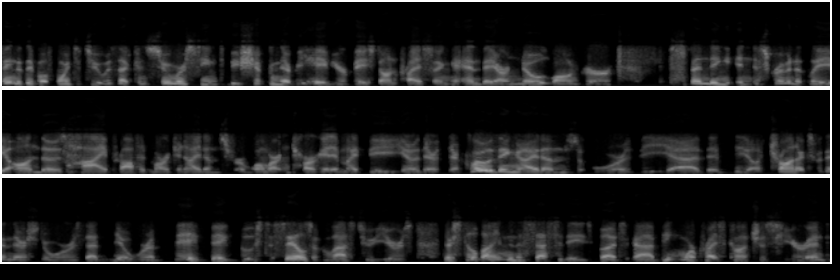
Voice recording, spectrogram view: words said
thing that they both pointed to is that consumers seem to be shifting their behavior based on pricing, and they are no longer spending indiscriminately on those high profit margin items for Walmart and Target. It might be, you know, their their clothing items or the uh, the, the electronics within their stores that you know were a big big boost to sales over the last two years. They're still buying the necessities, but uh, being more price conscious here, and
